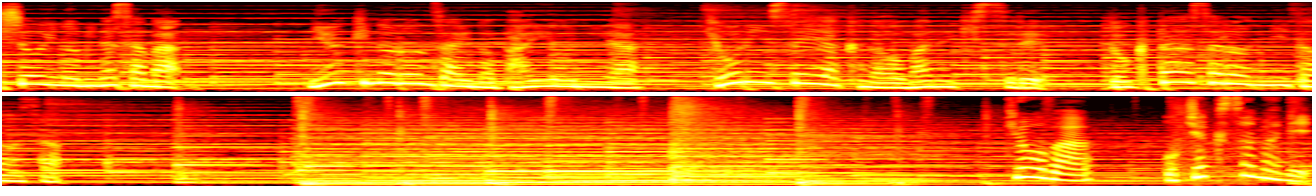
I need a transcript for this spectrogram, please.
症医の皆様入気の論剤のパイオニア恐林製薬がお招きするドクターサロンにどうぞ。今日はお客様に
